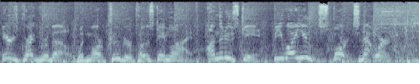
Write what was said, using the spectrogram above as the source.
Here's Greg Wrubell with Mark Cougar Post Game Live on the Nu Skin, BYU Sports Network.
